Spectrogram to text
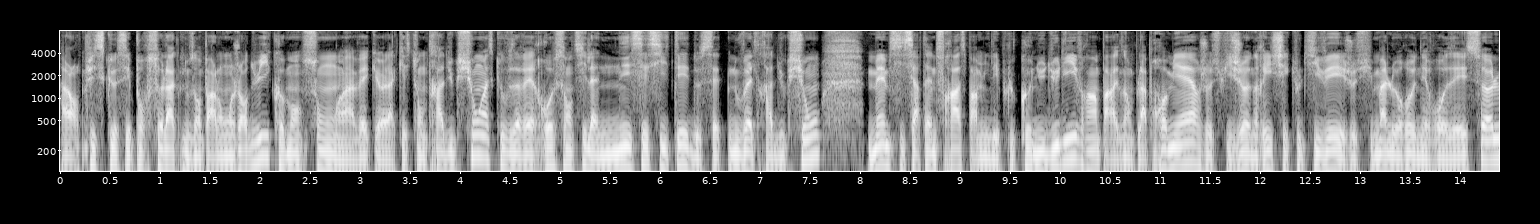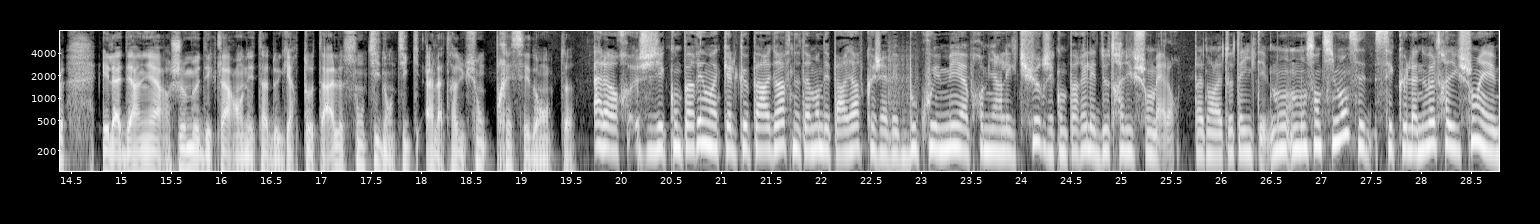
Alors, puisque c'est pour cela que nous en parlons aujourd'hui, commençons avec euh, la question de traduction. Est-ce que vous avez ressenti la nécessité de cette nouvelle traduction, même si certaines phrases parmi les plus connues du livre, hein, par exemple la première, je suis jeune, riche et cultivé et je suis malheureux, névrosé et seul, et la dernière, je me déclare en état de guerre totale, sont identiques à la traduction précédente Alors, j'ai comparé moi quelques paragraphes, notamment des paragraphes que j'avais beaucoup aimés à première lecture. J'ai comparer les deux traductions, mais alors pas dans la totalité. Mon, sentiment, c'est que la nouvelle traduction est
